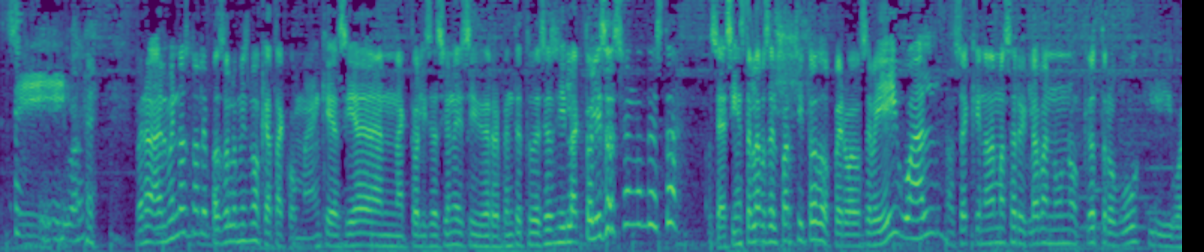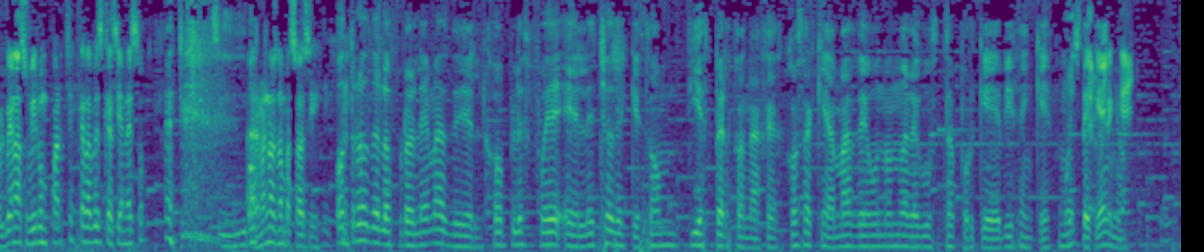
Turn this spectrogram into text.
Sí. Bueno, al menos no le pasó lo mismo que a Tacoman, que hacían actualizaciones y de repente tú decías, ¿y la actualización dónde está? O sea, sí instalabas el parche y todo, pero se veía igual, o sea que nada más arreglaban uno que otro bug y volvían a subir un parche cada vez que hacían eso. al menos no pasó así. Otro de los problemas del Hopeless fue el hecho de que son 10 personajes, cosa que a más de uno no le gusta porque dicen que es muy pequeño.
